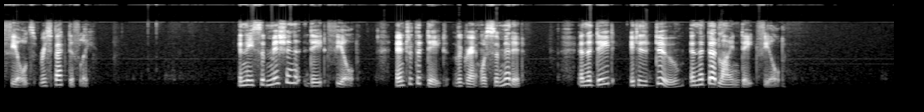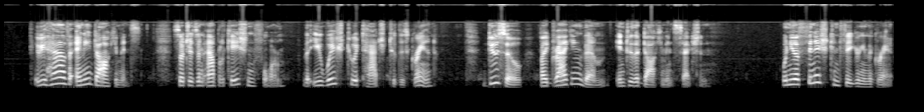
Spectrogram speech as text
fields respectively. In the Submission Date field, enter the date the grant was submitted and the date it is due in the Deadline Date field. If you have any documents, such as an application form, that you wish to attach to this grant, do so by dragging them into the Documents section. When you have finished configuring the grant,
